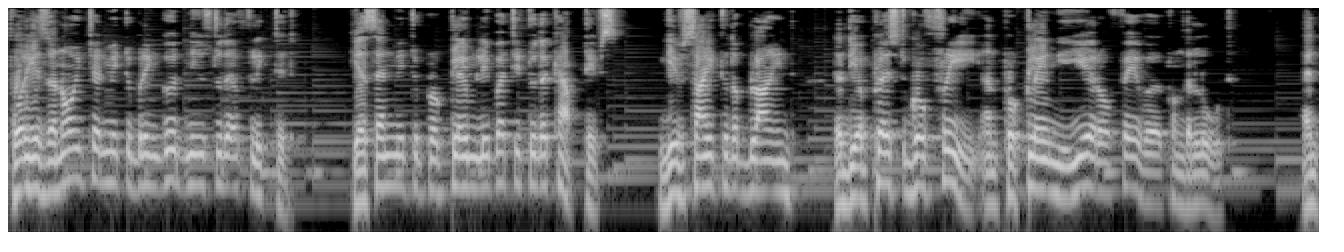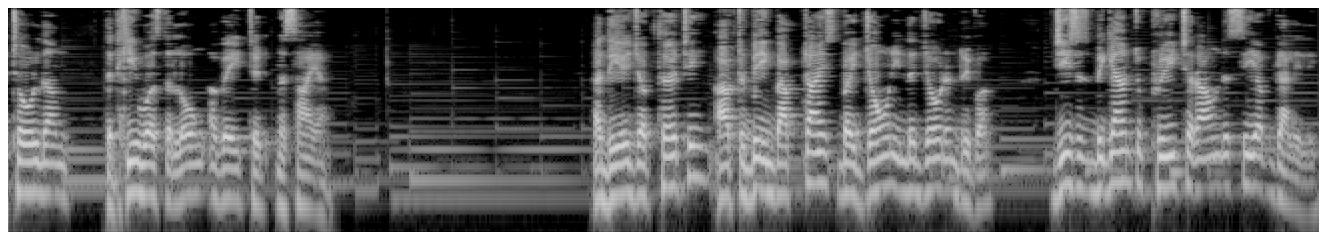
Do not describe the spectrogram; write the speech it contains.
for he has anointed me to bring good news to the afflicted. He has sent me to proclaim liberty to the captives, give sight to the blind, that the oppressed go free, and proclaim the year of favor from the Lord, and told them that he was the long awaited Messiah. At the age of 30, after being baptized by John in the Jordan River, Jesus began to preach around the Sea of Galilee.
